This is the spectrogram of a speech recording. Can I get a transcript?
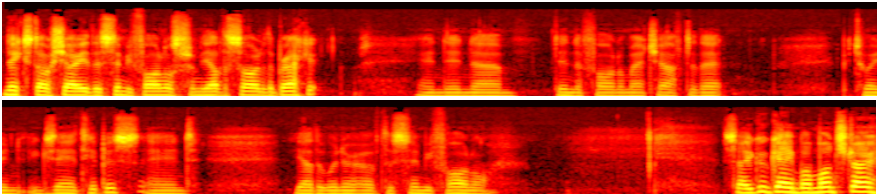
next I'll show you the semi-finals from the other side of the bracket. And then um, then the final match after that between Xanthippus and the other winner of the semi-final. So good game by Monstro,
